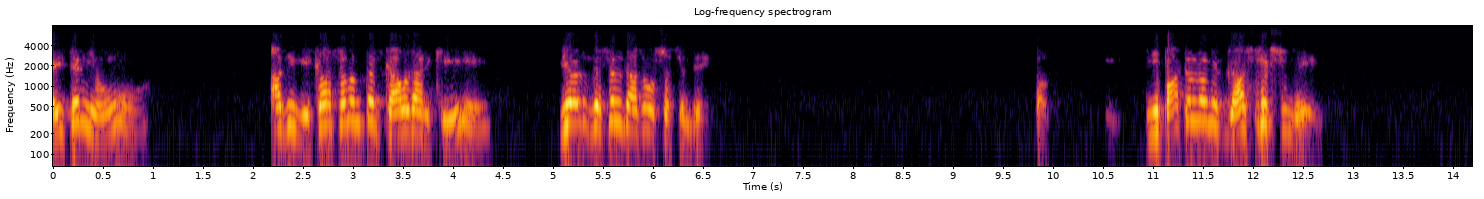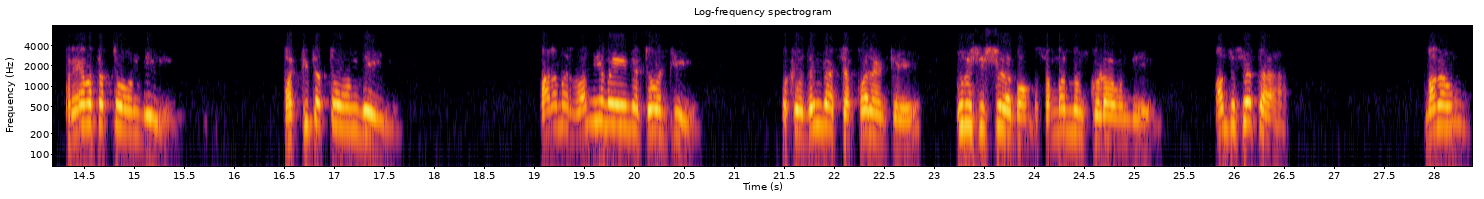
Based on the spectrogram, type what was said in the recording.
చైతన్యం అది వికాసవంతం కావడానికి ఏడు దశలు దాటవలసి వచ్చింది. ఈ పాటల్లో మీకు గాస్ట్రిక్స్ ఉంది. ప్రేమతత్వం ఉంది. భక్తితత్వం ఉంది. పరమ రమ్యమైనటువంటి ఒక విధంగా చెప్పాలంటే గురు శిష్యుల సంబంధం కూడా ఉంది. అందుచేత మనం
